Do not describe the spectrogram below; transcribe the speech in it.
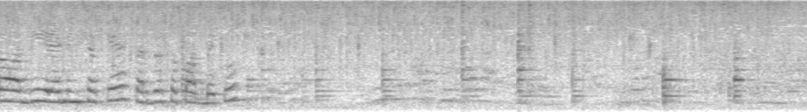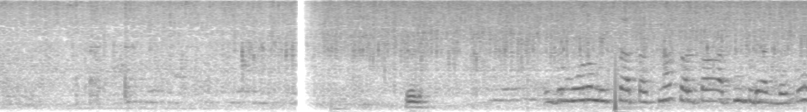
ಟೊಮೊಟೊ ಎರಡು ನಿಮಿಷಕ್ಕೆ ಕರ್ಬೇವು ಸೊಪ್ಪು ಹಾಕಬೇಕು. ಇದು ಮೂರು ಮಿಕ್ಸ್ ಆದ ತಕ್ಷಣ ಸ್ವಲ್ಪ ಅರ್ಶಿನ ಪುಡಿ ಹಾಕಬೇಕು.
